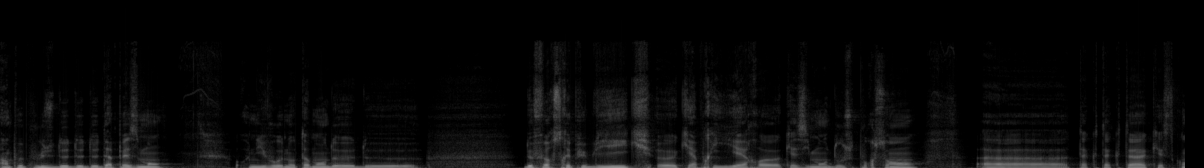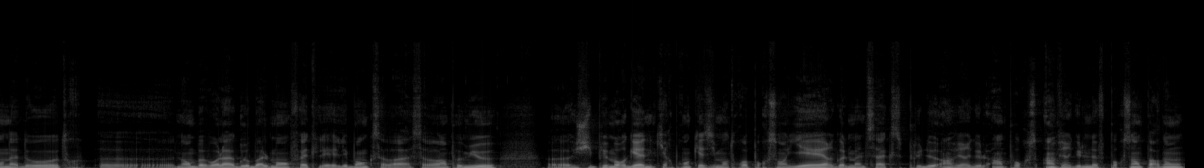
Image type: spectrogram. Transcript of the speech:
un peu plus d'apaisement au niveau notamment de, de, First Republic, euh, qui a pris hier euh, quasiment 12%. tac, tac, tac, qu'est-ce qu'on a d'autre? Non, ben voilà, globalement, en fait, les, les, banques, ça va, ça va un peu mieux. Euh, JP Morgan qui reprend quasiment 3% hier, Goldman Sachs plus de 1,9%, pardon.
